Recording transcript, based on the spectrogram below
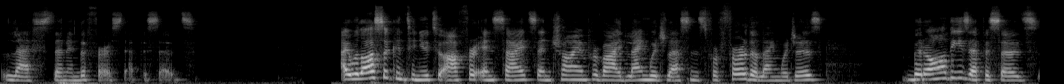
less than in the first episodes. I will also continue to offer insights and try and provide language lessons for further languages, but all these episodes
